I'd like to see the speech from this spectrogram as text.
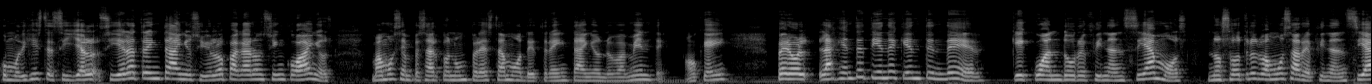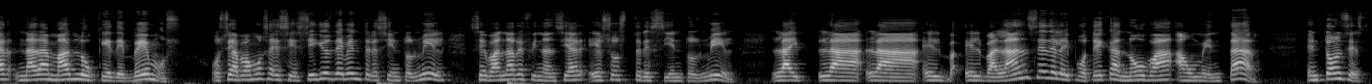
como dijiste, si, ya, si era 30 años y yo lo pagaron 5 años, vamos a empezar con un préstamo de 30 años nuevamente, ¿ok? Pero la gente tiene que entender que cuando refinanciamos, nosotros vamos a refinanciar nada más lo que debemos. O sea, vamos a decir, si ellos deben 300 mil, se van a refinanciar esos 300 mil. La, el, el balance de la hipoteca no va a aumentar. Entonces,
